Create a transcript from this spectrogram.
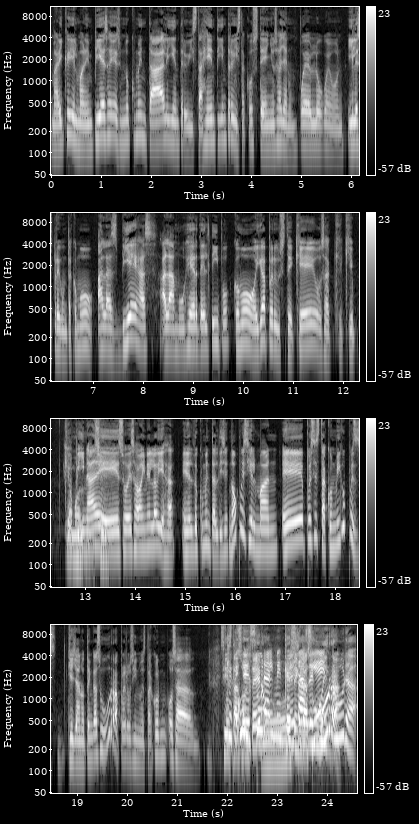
Marica, y el man empieza y es un documental y entrevista gente y entrevista costeños allá en un pueblo, weón. Y les pregunta como a las viejas, a la mujer del tipo, como, oiga, pero usted qué, o sea, qué, qué, qué Como, opina de sí. eso, esa vaina en la vieja. En el documental dice, no, pues si el man eh, pues está conmigo, pues que ya no tenga su burra, pero si no está con, o sea, si está soltero, Culturalmente que está tenga su bien. burra.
